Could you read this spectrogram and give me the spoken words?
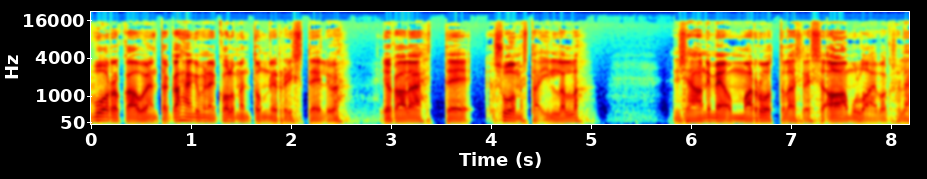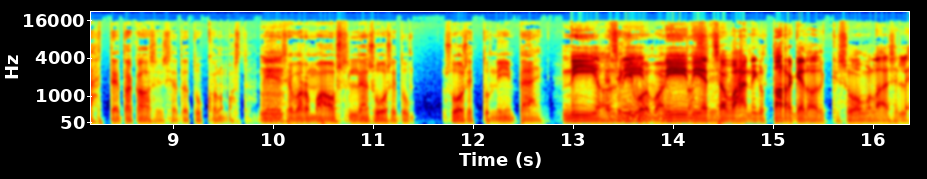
vuorokauden tai 23 tunnin risteilyä, joka lähtee Suomesta illalla, niin sehän on nimenomaan ruottalaisille se aamulaiva, kun se lähtee takaisin sieltä Tukholmasta. Mm. Niin Mm. ei se varmaan ole silleen suosittu, suosittu niin päin. Niin on, sekin voi niin, niin, niin että se on vähän niinku targetoitukin suomalaisille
